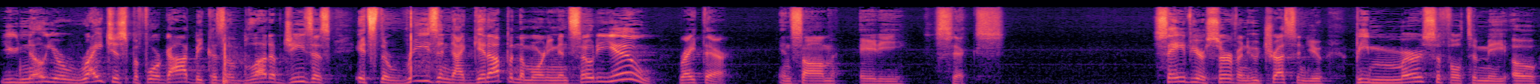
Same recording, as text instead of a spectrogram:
you know you're righteous before God because of the blood of Jesus. It's the reason I get up in the morning, and so do you, right there in Psalm 86. Save your servant who trusts in you. Be merciful to me, O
